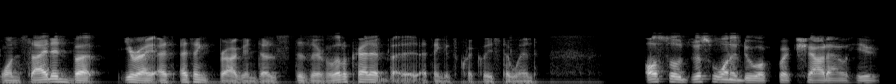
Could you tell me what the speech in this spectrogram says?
one sided, but you're right. I, I think Brogdon does deserve a little credit, but I think it's Quickley's to win. Also, just want to do a quick shout out here.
